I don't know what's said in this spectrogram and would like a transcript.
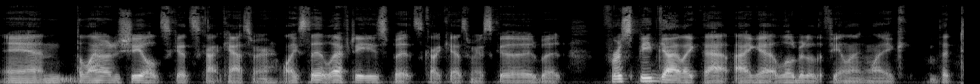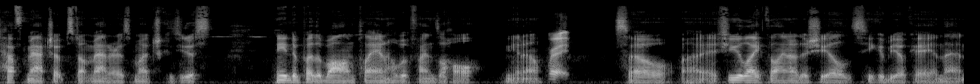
And Delino DeShields gets Scott Kazmir. Likes to hit lefties, but Scott Kazmir is good. But for a speed guy like that, I get a little bit of the feeling like the tough matchups don't matter as much because you just need to put the ball in play and hope it finds a hole, you know? right. So, uh, if you like Delino DeShields, he could be okay in that,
